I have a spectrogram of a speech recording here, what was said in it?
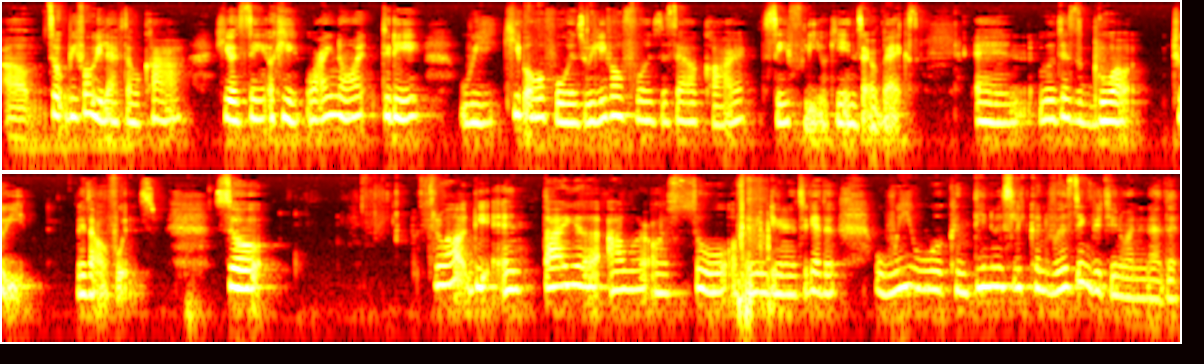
Um, so before we left our car he was saying okay why not? Today we keep our phones we leave our phones inside our car safely okay inside our bags. And we'll just go out to eat without our phones. So throughout the entire hour or so of having dinner together, we were continuously conversing between one another.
